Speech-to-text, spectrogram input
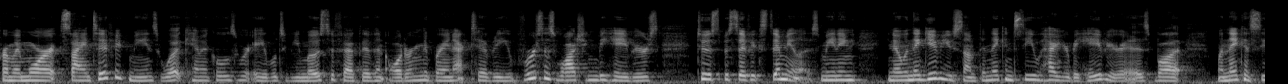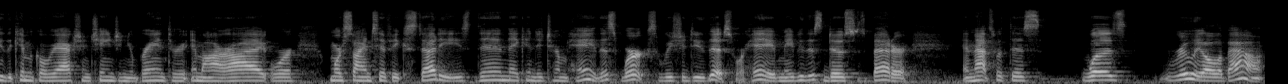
from a more scientific means what chemicals were able to be most effective in altering the brain activity versus watching behaviors to a specific stimulus. Meaning, you know, when they give you something, they can see how your behavior is, but when they can see the chemical reaction change in your brain through MRI or more scientific studies, then they can determine, hey, this works, we should do this, or hey, maybe this dose is better. And that's what this was really all about.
